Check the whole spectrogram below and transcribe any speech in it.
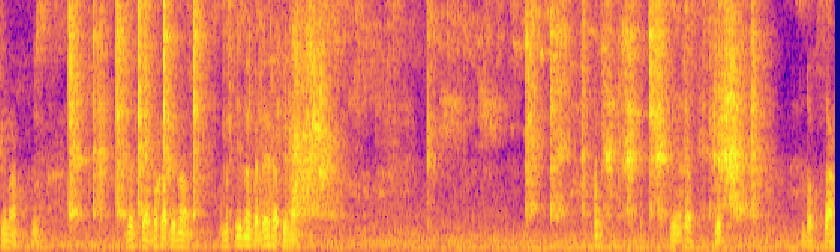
พี่น้องเดี๋ยเสียบบ่ครับพี่น้องมาซีน้ำกันได้ครับพี่น้องนี่ครับจุดดอกสัง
